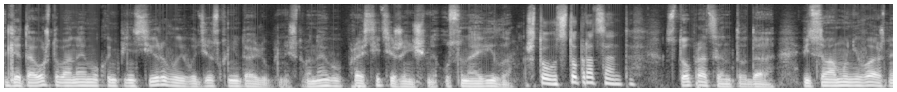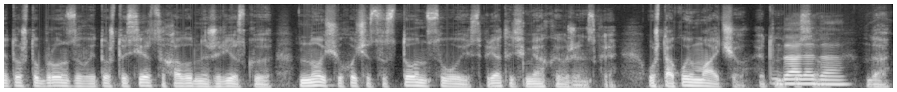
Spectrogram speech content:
для того, чтобы она ему компенсировала его детскую недолюбленность, чтобы она его, простите, женщины, усыновила. Что, вот сто процентов? Сто процентов, да. Ведь самому не важно то, что бронзовое, то, что сердце холодное железкую. Ночью хочется стон свой спрятать в мягкое, в женское. Уж такой мачо это Да, написал. да, да.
